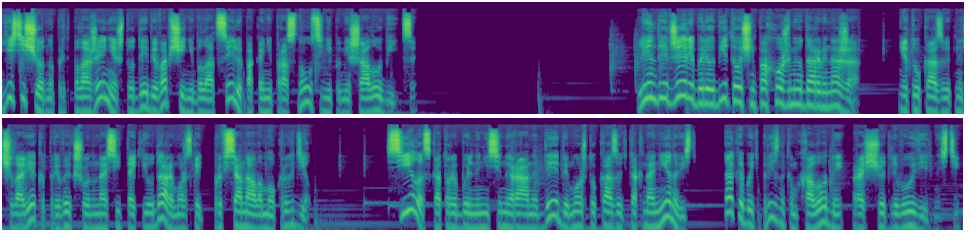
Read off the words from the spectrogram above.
Есть еще одно предположение, что Дебби вообще не была целью, пока не проснулся и не помешала убийце. Линда и Джерри были убиты очень похожими ударами ножа. Это указывает на человека, привыкшего наносить такие удары, можно сказать, профессионала мокрых дел. Сила, с которой были нанесены раны Дебби, может указывать как на ненависть, так и быть признаком холодной, расчетливой уверенности.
